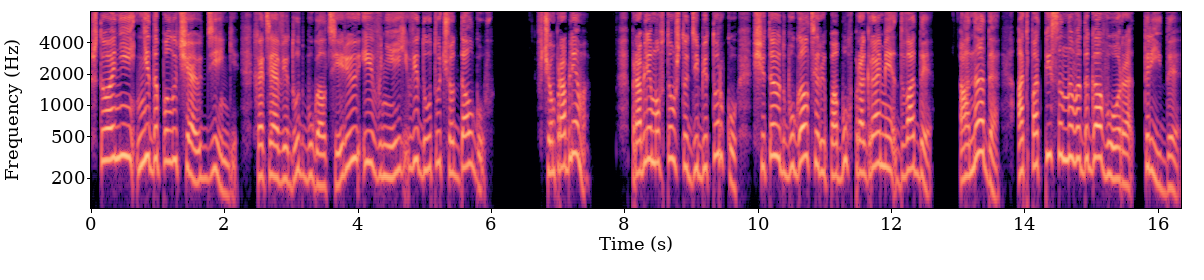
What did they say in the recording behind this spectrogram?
что они недополучают деньги, хотя ведут бухгалтерию и в ней ведут учет долгов. В чем проблема? Проблема в том, что дебиторку считают бухгалтеры по бух-программе 2D, а надо от подписанного договора 3D.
